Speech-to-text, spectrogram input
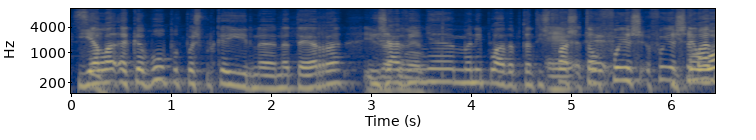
Sim. e ela acabou por- depois por cair na, na Terra e já Exatamente. vinha manipulada. Portanto, isto É, faz... então é- foi a, foi a isto é chamada, o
